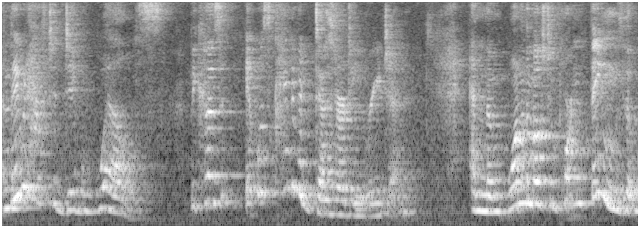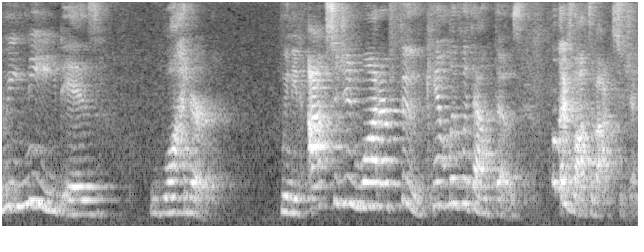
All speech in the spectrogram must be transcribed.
And they would have to dig wells because it was kind of a deserty region. And the, one of the most important things that we need is water. We need oxygen, water, food. Can't live without those. Well, there's lots of oxygen.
